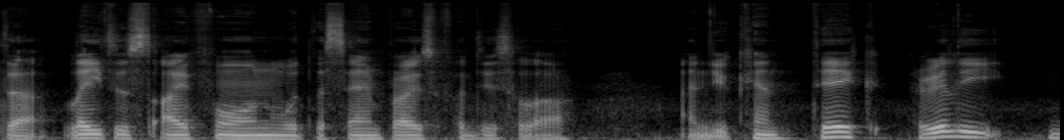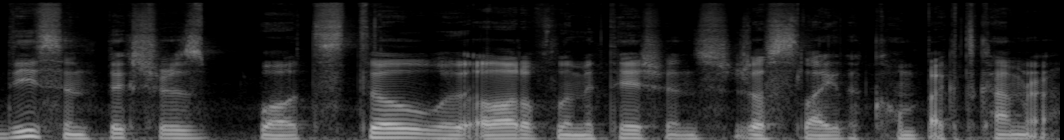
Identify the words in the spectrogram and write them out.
the latest iPhone with the same price of a DSLR, and you can take really decent pictures, but still with a lot of limitations, just like the compact camera.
